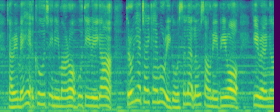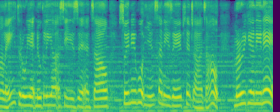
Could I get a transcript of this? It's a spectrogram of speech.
။ဒါပေမဲ့အခုအချိန်ဒီမှာတော့ဟူတီတွေကသူတို့ရဲ့တိုက်ခိုက်မှုတွေကိုဆက်လက်လှုံ့ဆော်နေပြီးတော့အီရန်ကလည်းသူတို့ရဲ့နျူကလ িয়ার အစီအစဉ်အကြောင်းဆွေးနွေးဖို့ညှင်းဆန်နေစေဖြစ်တာကြောင့်အမေရိကန်အနေနဲ့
